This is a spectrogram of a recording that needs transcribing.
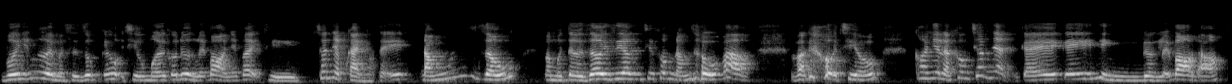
với những người mà sử dụng cái hộ chiếu mới có đường lưỡi bò như vậy thì xuất nhập cảnh họ sẽ đóng dấu và một tờ rơi riêng chứ không đóng dấu vào vào cái hộ chiếu. Coi như là không chấp nhận cái cái hình đường lưỡi bò đó.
